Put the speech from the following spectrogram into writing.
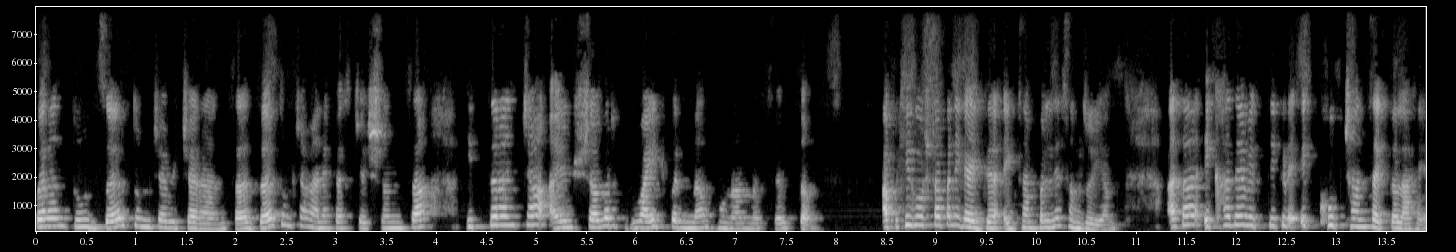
परंतु जर तुमच्या विचारांचा, जर तुमच्या मॅनिफेस्टेशनचा इतरांच्या आयुष्यावर वाईट परिणाम होणार नसेल तर. ही गोष्ट आपण एक एक्झाम्पलने समजूया. आता एखाद्या व्यक्तीकडे एक खूप छान सायकल आहे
